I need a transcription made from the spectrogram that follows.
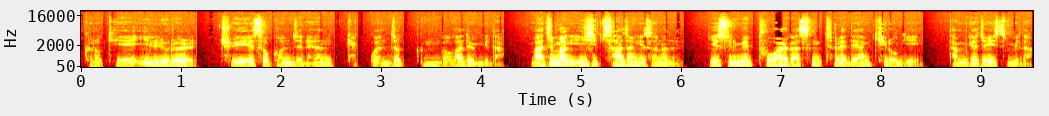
그렇기에 인류를 죄에서 건져내는 객관적 근거가 됩니다. 마지막 24장에서는 예수님의 부활과 승천에 대한 기록이 담겨져 있습니다.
